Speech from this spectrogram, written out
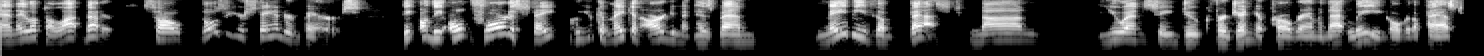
and they looked a lot better. So those are your standard bearers. The, the old Florida State, who you can make an argument has been maybe the best non UNC Duke Virginia program in that league over the past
